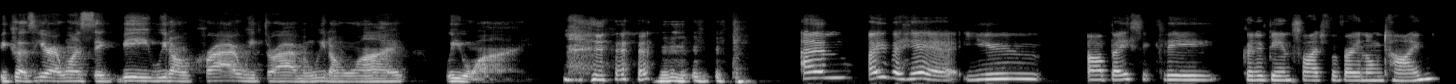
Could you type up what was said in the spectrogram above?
because here at One Sick B, we don't cry, we thrive, and we don't whine, we whine. um, over here, you are basically going to be inside for a very long time.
